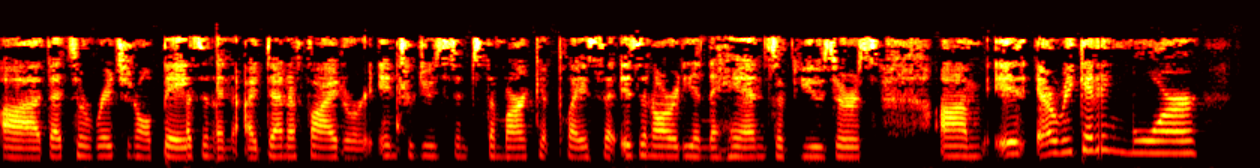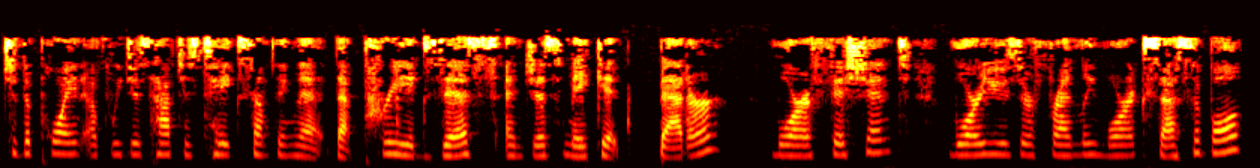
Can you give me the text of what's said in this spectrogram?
uh, that's original based and identified or introduced into the marketplace that isn't already in the hands of users. Um, it, are we getting more to the point of we just have to take something that that pre-exists and just make it better? More efficient, more user friendly, more accessible?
